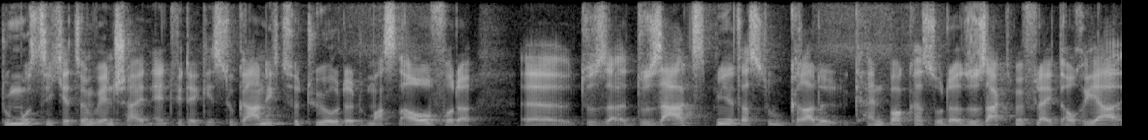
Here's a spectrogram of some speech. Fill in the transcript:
du musst dich jetzt irgendwie entscheiden, entweder gehst du gar nicht zur Tür oder du machst auf oder äh, du, du sagst mir, dass du gerade keinen Bock hast oder du sagst mir vielleicht auch, ja,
